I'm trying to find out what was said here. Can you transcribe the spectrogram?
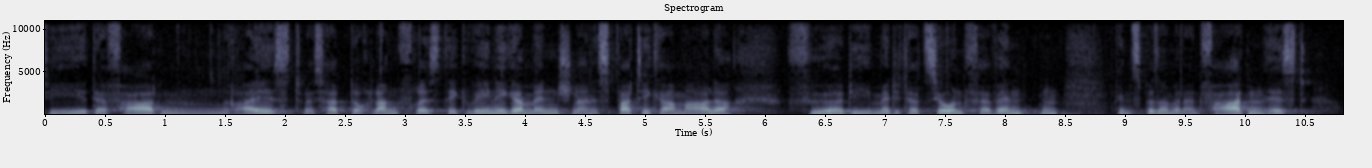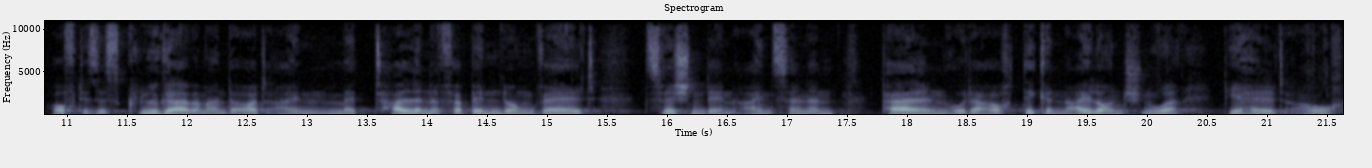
die, der Faden reißt, weshalb doch langfristig weniger Menschen eine Spatika-Maler für die Meditation verwenden insbesondere wenn ein Faden ist. Oft ist es klüger, wenn man dort eine metallene Verbindung wählt zwischen den einzelnen Perlen oder auch dicke Nylonschnur, die hält auch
